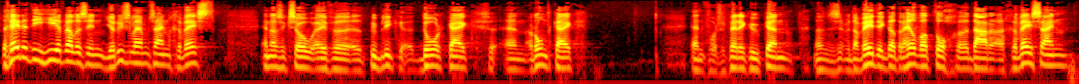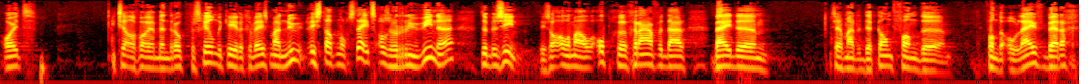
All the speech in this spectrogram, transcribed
Degenen die hier wel eens in Jeruzalem zijn geweest, en als ik zo even het publiek doorkijk en rondkijk, en voor zover ik u ken, dan, dan weet ik dat er heel wat toch uh, daar uh, geweest zijn ooit. Ik zelf oh ben er ook verschillende keren geweest, maar nu is dat nog steeds als ruïne te bezien. Het is al allemaal opgegraven daar bij de, zeg maar, de kant van de, van de Olijfberg.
